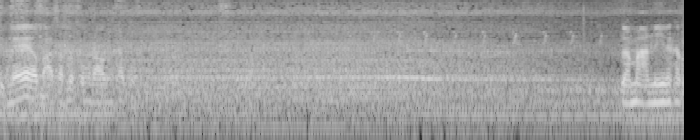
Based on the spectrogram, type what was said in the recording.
ถึงแล้วป่าสับปะรดของเรานะครับผมประมาณนี้นะครับ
